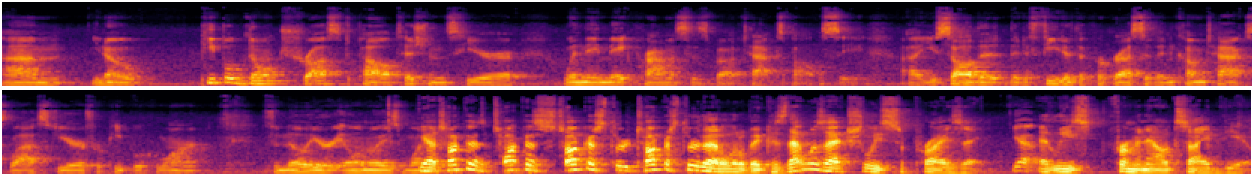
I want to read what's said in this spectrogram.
um, you know people don't trust politicians here when they make promises about tax policy. Uh, you saw the, the defeat of the progressive income tax last year. For people who aren't familiar, Illinois is one. Yeah, talk us talk us talk us through talk us through that a little bit because that was actually surprising. Yeah, at least from an outside view.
